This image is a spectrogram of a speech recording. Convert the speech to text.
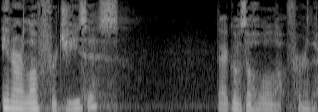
in our love for Jesus, that goes a whole lot further.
